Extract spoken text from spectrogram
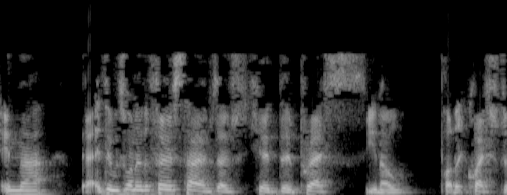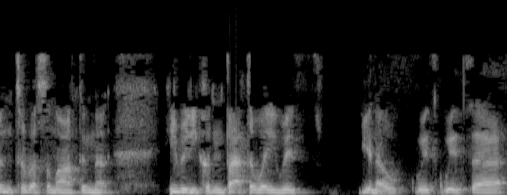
in that it was one of the first times I've heard the press, you know, put a question to Russell Martin that he really couldn't bat away with, you know, with with uh,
